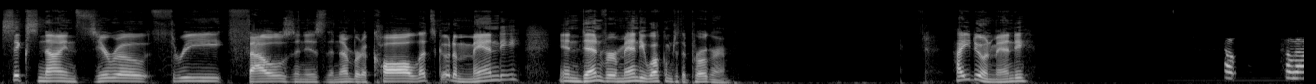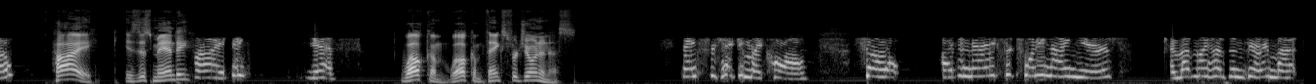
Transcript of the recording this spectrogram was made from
690 3000 is the number to call. Let's go to Mandy in Denver. Mandy, welcome to the program. How you doing, Mandy? Oh, hello? Hi. Is this Mandy? Hi. Thank- yes. Welcome. Welcome. Thanks for joining us. Thanks for taking my call. So, I've been married for 29 years. I love my husband very much,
